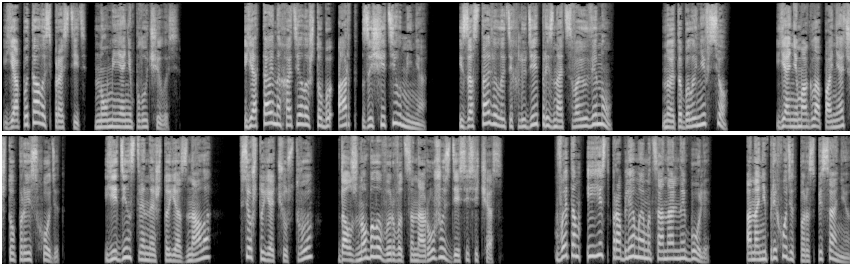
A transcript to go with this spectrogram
Я пыталась простить, но у меня не получилось. Я тайно хотела, чтобы Арт защитил меня и заставил этих людей признать свою вину. Но это было не все. Я не могла понять, что происходит. Единственное, что я знала, все, что я чувствую, должно было вырваться наружу здесь и сейчас. В этом и есть проблема эмоциональной боли. Она не приходит по расписанию.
